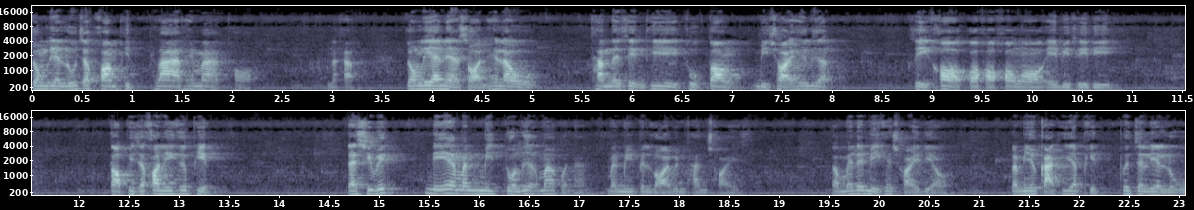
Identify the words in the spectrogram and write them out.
จงเรียนรู้จากความผิดพลาดให้มากพอนะครับ โรงเรียนเนี่ยสอนให้เราทำในสิ่งที่ถูกต้องมีช้อยให้เลือกสี่ข้อกขอคองอ A B C D ตอบผิดจากข้อนี้คือผิด แต่ชีวิตนี้มันมีตัวเลือกมากกว่านั้น มันมีเป็นร้อยเป็นพันช้อยเราไม่ได้มีแค่ช้อยเดียว เรามีโอกาสที่จะผิดเพื่อจะเรียนรู้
